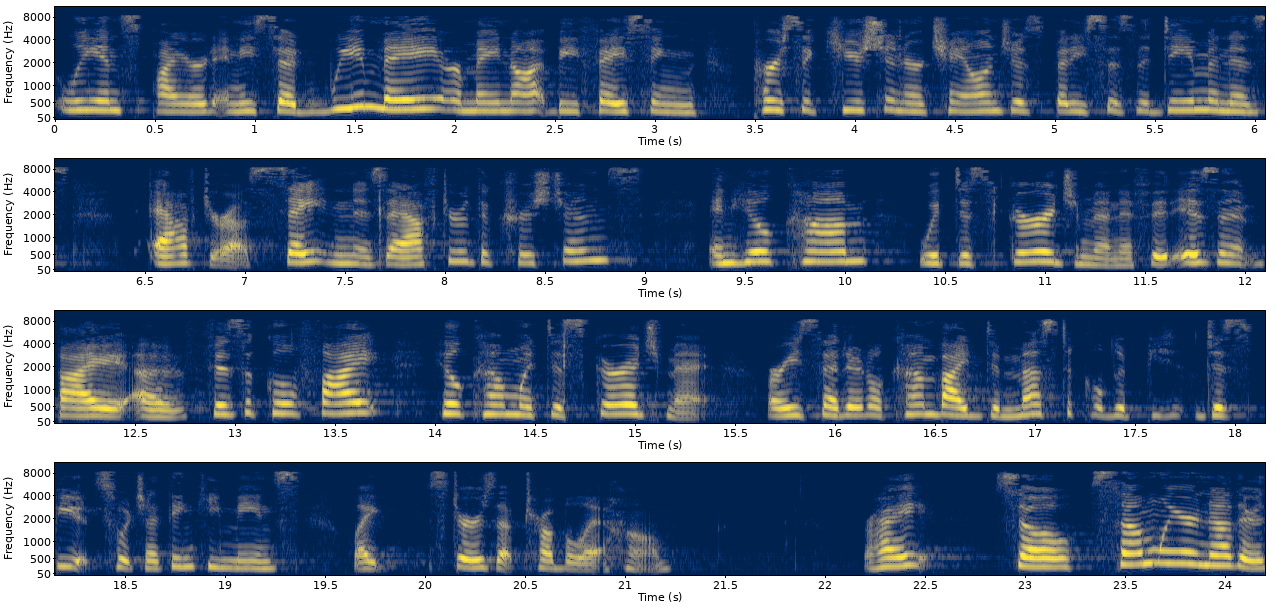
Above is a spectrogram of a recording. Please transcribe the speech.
inspired and he said, we may or may not be facing persecution or challenges, but he says the demon is after us. Satan is after the Christians and he'll come with discouragement. If it isn't by a physical fight, he'll come with discouragement. Or he said it'll come by domestical disputes, which I think he means like stirs up trouble at home right? So some way or another,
